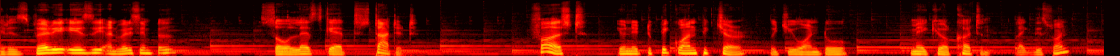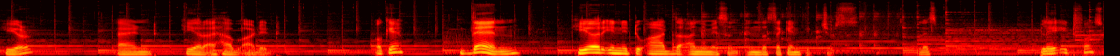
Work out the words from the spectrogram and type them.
It is very easy and very simple. So let's get started. First, you need to pick one picture which you want to make your curtain like this one here and here I have added okay then here you need to add the animation in the second pictures. Let's play it first.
